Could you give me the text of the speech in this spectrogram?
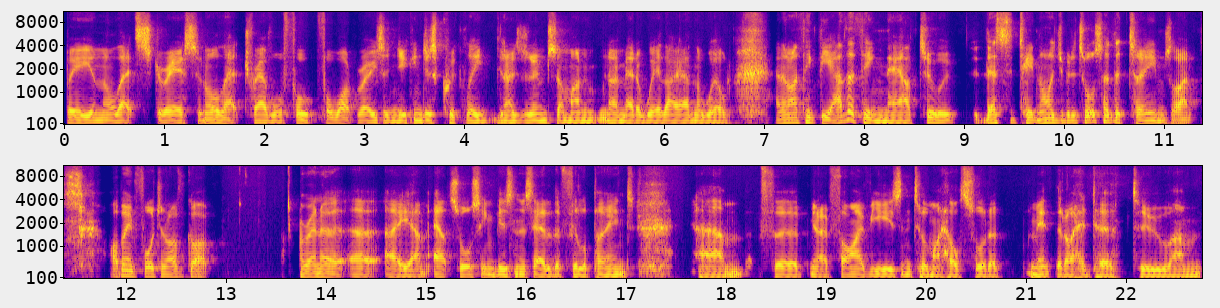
be in all that stress and all that travel. For for what reason? You can just quickly, you know, zoom someone no matter where they are in the world. And then I think the other thing now too, that's the technology, but it's also the teams. Like I've been fortunate. I've got I ran a, a, a um, outsourcing business out of the Philippines um, for you know five years until my health sort of meant that I had to to um,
